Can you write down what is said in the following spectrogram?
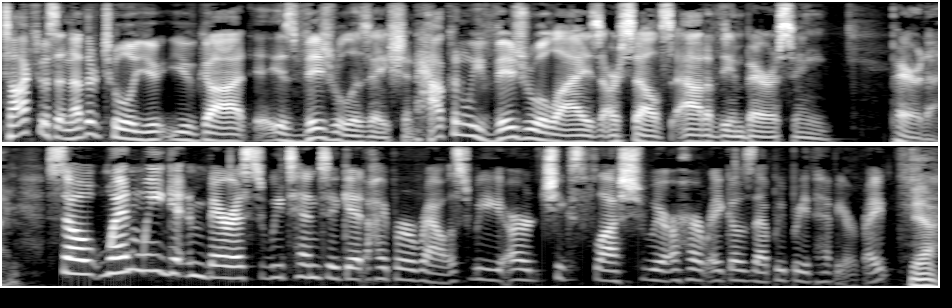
talk to us. Another tool you, you've got is visualization. How can we visualize ourselves out of the embarrassing paradigm? So when we get embarrassed, we tend to get hyper aroused. We our cheeks flush, we, our heart rate goes up, we breathe heavier, right? Yeah.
